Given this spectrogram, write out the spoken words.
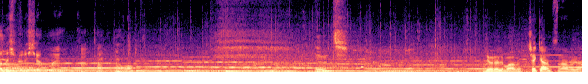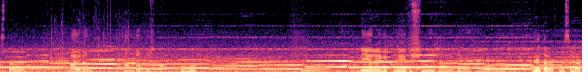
alışveriş yapmaya kalk- kalktım. Tamam. Evet. Görelim abi. Çeker misin abi gazete abi? Bayram tam 9. Hı hı. Bir yere gitmeyi düşünüyoruz ama dur bakalım. Ne taraf mesela?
